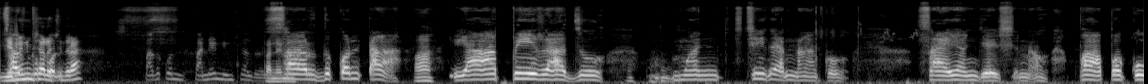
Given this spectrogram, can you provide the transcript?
ఎన్ని నిమిషాలు. వచ్చిందిరా? సర్దుకుంటా. యాపీ రాజు మంచిగా నాకు సాయం చేసినావు. పాపకు.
